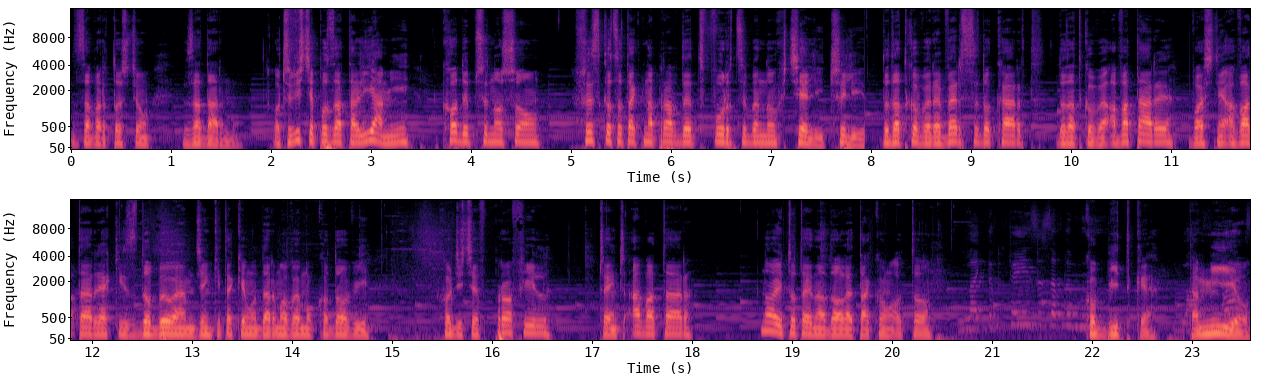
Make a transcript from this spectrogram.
zawartością za darmo. Oczywiście poza taliami kody przynoszą wszystko, co tak naprawdę twórcy będą chcieli, czyli dodatkowe rewersy do kart, dodatkowe awatary. Właśnie awatar, jaki zdobyłem dzięki takiemu darmowemu kodowi, wchodzicie w profil, change avatar, no i tutaj na dole taką oto kobitkę, Tamiyo.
